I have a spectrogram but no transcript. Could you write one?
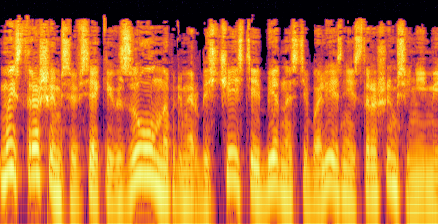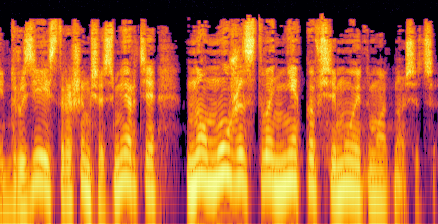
Мы страшимся всяких зол, например, бесчестия, бедности, болезней, страшимся не иметь друзей, страшимся смерти, но мужество не ко всему этому относится.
